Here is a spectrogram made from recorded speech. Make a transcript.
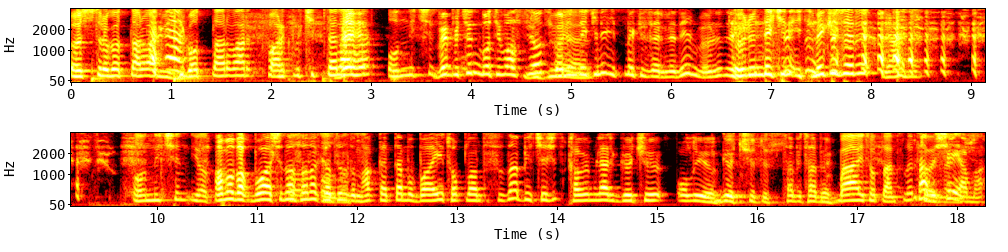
Östrogotlar var, Vizigotlar var, farklı kitleler Ve- var. Onun için Ve bütün motivasyon Gidiyor önündekini itmek üzerine değil mi? Önünde- önündekini itmek üzere yani. Onun için yok. Ama bak bu açıdan O- sana katıldım. olmaz. Hakikaten bu bayi toplantısı da bir çeşit kavimler göçü oluyor. Göçüdür. Tabii tabii. Bayi toplantıları Tabii şey ama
